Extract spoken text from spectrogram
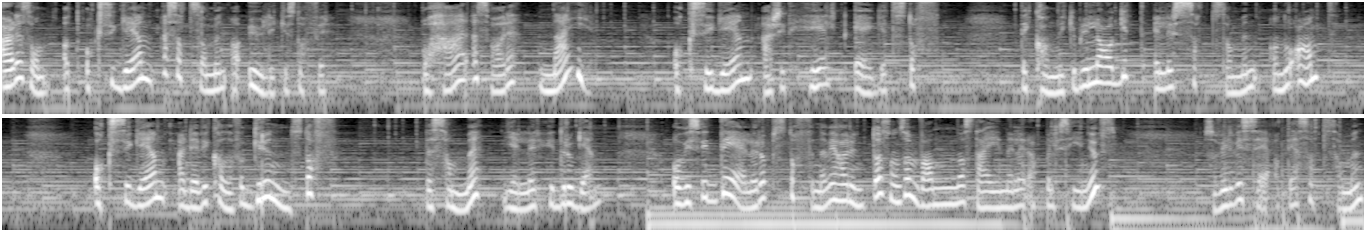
Er det sånn at oksygen er satt sammen av ulike stoffer? Og her er svaret nei. Oksygen er sitt helt eget stoff. Det kan ikke bli laget eller satt sammen av noe annet. Oksygen er det vi kaller for grunnstoff. Det samme gjelder hydrogen. Og hvis vi deler opp stoffene vi har rundt oss, sånn som vann og stein eller appelsinjuice, så vil vi se at de er satt sammen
